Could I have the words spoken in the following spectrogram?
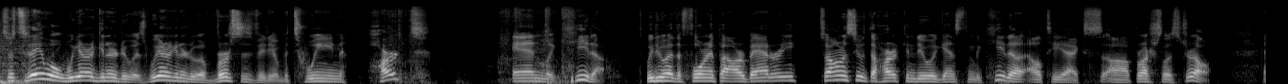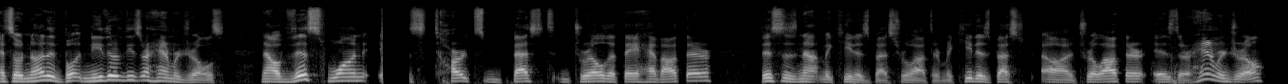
So today what we are to do is we are to do a versus video between Hart and Makita. We do have the 4 amp hour battery, so I want to see what the Hart can do against the Makita LTX uh, brushless drill. And so none of, both, neither of these are hammer drills. Now this one is Hart's best drill that they have out there. This is not Makita's best drill out there. Makita's best uh, drill out there is their hammer drill,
